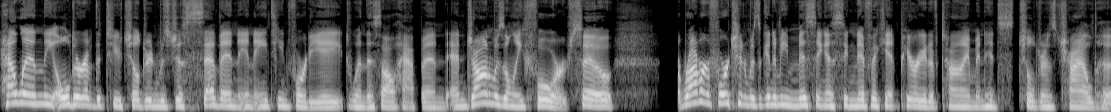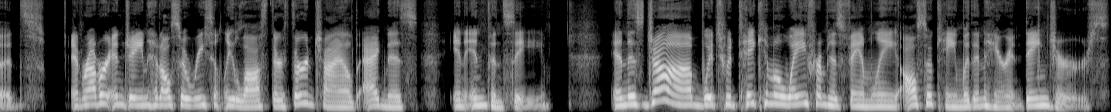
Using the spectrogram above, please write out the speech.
Helen, the older of the two children, was just seven in 1848 when this all happened, and John was only four. So Robert Fortune was going to be missing a significant period of time in his children's childhoods. And Robert and Jane had also recently lost their third child, Agnes, in infancy. And this job, which would take him away from his family, also came with inherent dangers.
